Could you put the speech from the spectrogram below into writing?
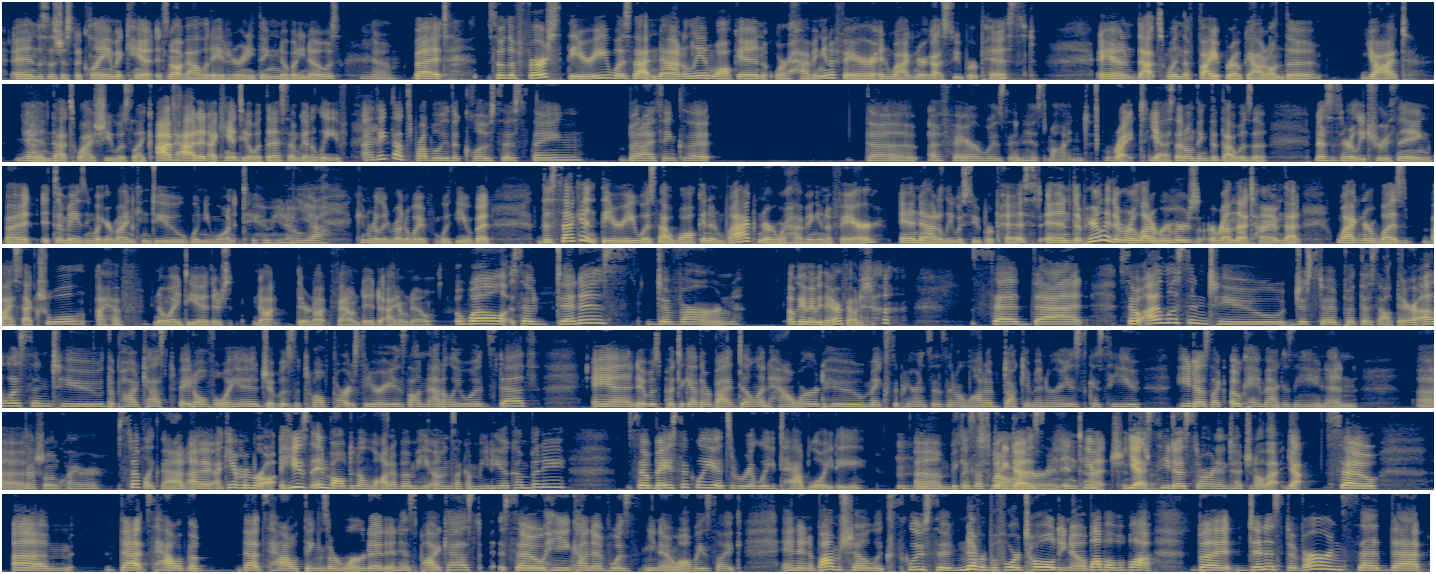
And this is just a claim. It can't, it's not validated or anything. Nobody knows. No. But so the first theory was that Natalie and Walken were having an affair and Wagner got super pissed. And that's when the fight broke out on the yacht. Yeah. And that's why she was like, I've had it. I can't deal with this. I'm going to leave. I think that's probably the closest thing, but I think that the affair was in his mind. Right. Yes. I don't think that that was a necessarily true thing, but it's amazing what your mind can do when you want it to, you know? Yeah. Can really run away with you. But the second theory was that Walken and Wagner were having an affair and Natalie was super pissed. And apparently there were a lot of rumors around that time that Wagner was bisexual. I have no idea. There's not they're not founded. I don't know. Well, so Dennis Davern Okay, maybe they are founded. said that so I listened to just to put this out there, I listened to the podcast Fatal Voyage. It was a 12-part series on Natalie Wood's death and it was put together by Dylan Howard who makes appearances in a lot of documentaries cuz he he does like OK magazine and uh, National Enquirer. stuff like that. I, I can't remember. all- He's involved in a lot of them. He owns like a media company. So basically, it's really tabloidy um, because Like that's what he does. And In He- Touch and yes, stuff. he does star and in touch and all that. Yeah. So um, that's how the that's how things are worded in his podcast. So he kind of was, you know, always like, and in a bombshell exclusive, never before told, you know, blah blah blah blah. But Dennis Davern said that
